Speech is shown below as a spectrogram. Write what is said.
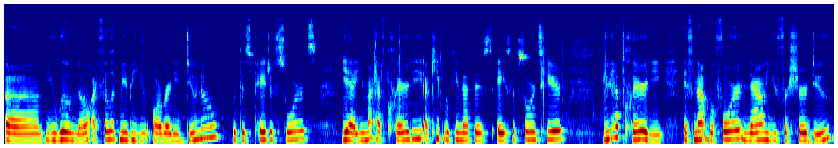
um, you will know i feel like maybe you already do know with this page of swords yeah, you might have clarity. I keep looking at this Ace of Swords here. You have clarity. If not before, now you for sure do.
